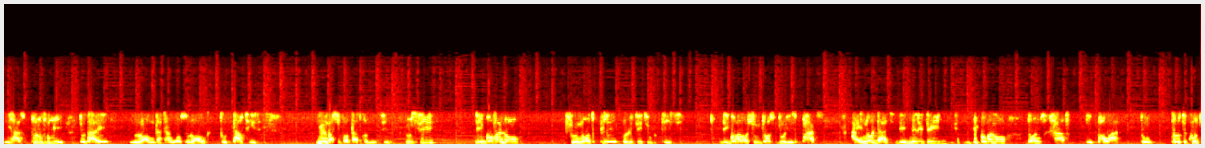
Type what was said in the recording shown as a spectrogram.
He has proved me totally wrong that I was wrong to doubt his membership of that committee. You see, the governor should not play politics with this. The governor should just do his part. I know that the military, the governor don't have the power to prosecute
